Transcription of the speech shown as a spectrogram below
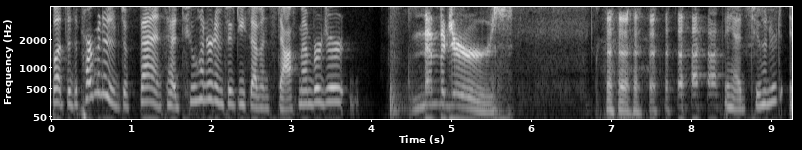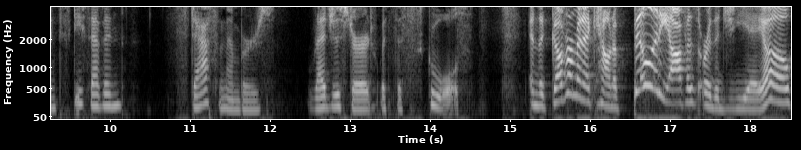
but the Department of Defense had 257 staff members. Members. They had 257 staff members registered with the schools. And the Government Accountability Office, or the GAO,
